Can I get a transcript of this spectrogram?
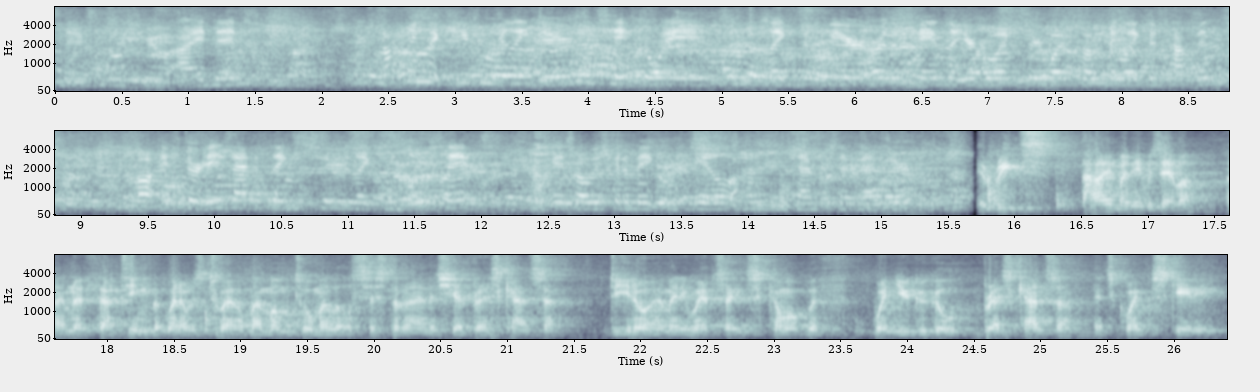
to go through what I did. There's nothing that you can really do to take away like the fear or the pain that you're going through when something like this happens. But if there is anything to like reduce it, it's always going to make you feel 110% better. It reads, Hi, my name is Emma. I'm now 13, but when I was 12, my mum told my little sister and I that she had breast cancer. Do you know how many websites come up with when you Google breast cancer? It's quite scary.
